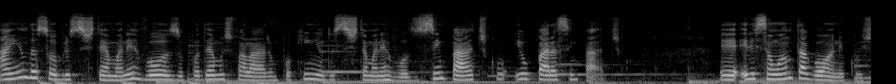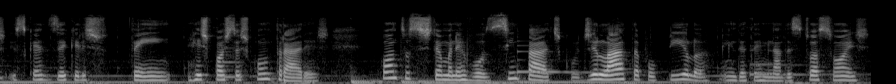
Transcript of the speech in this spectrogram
Ainda sobre o sistema nervoso, podemos falar um pouquinho do sistema nervoso simpático e o parasimpático. É, eles são antagônicos, isso quer dizer que eles têm respostas contrárias. Enquanto o sistema nervoso simpático dilata a pupila em determinadas situações,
